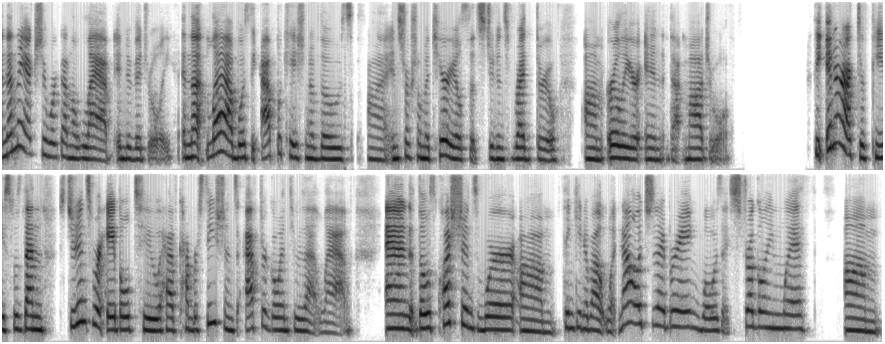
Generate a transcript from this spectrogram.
and then they actually worked on the lab individually. And that lab was the application of those uh, instructional materials that students read through um, earlier in that module. The interactive piece was then students were able to have conversations after going through that lab. And those questions were um, thinking about what knowledge did I bring? What was I struggling with? Um,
